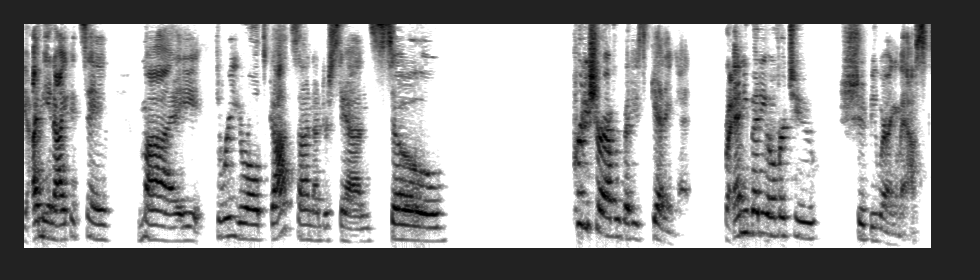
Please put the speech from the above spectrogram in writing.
Yeah. I mean, I could say my three year old godson understands. So, pretty sure everybody's getting it. Right. Anybody over two should be wearing a mask.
